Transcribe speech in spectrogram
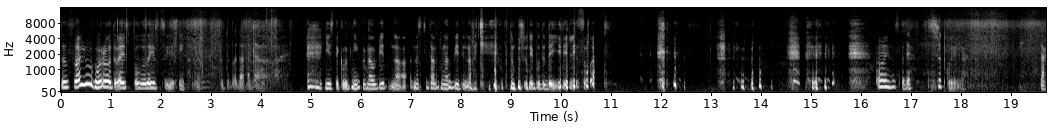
Засажу город весь полуницею. І. Їсти клубніку на обід, на, на сніданок, на обід і на вечерю, тому що не буде де її реалізувати. Ой, господи, шуткую я. Так,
